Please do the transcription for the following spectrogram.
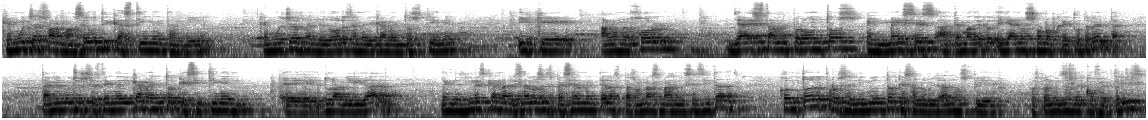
que muchas farmacéuticas tienen también, que muchos vendedores de medicamentos tienen y que a lo mejor ya están prontos en meses a tema de ya no son objetos de venta. También muchos que estén medicamentos que sí tienen eh, durabilidad, la intención es canalizarlos especialmente a las personas más necesitadas, con todo el procedimiento que Salubridad nos pide, los permisos de COFEPRIS,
